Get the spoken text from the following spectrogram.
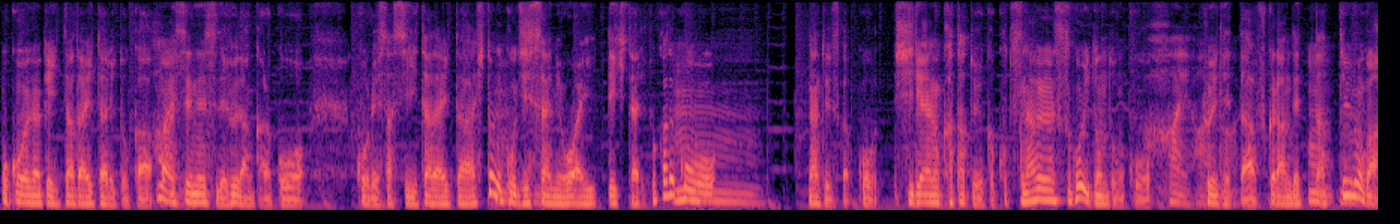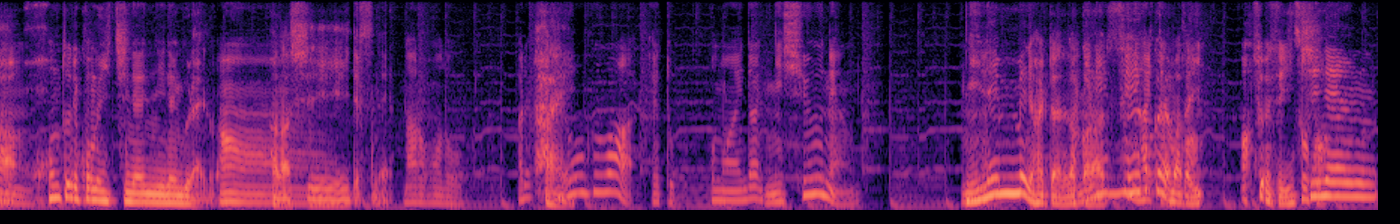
お声掛けいただいたりとか、ま SNS で普段からこう交流させていただいた人にこう実際にお会いできたりとかでこう、ん。なんていうんですかこう知り合いの方というかこうつながりがすごいどんどんこう増えてった膨らんでったっていうのが本当にこの1年2年ぐらいの話ですね。なるほど。あれ、はい。ブログはえっとこの間2周年2年目に入ったんでだから正確にはまだそうですね。そうか。1年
